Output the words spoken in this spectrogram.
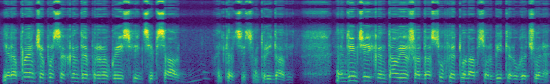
iar apoi a început să cânte împreună cu ei Sfinții Psalmi, ai cărții Sfântului David. În timp ce ei cântau, el și-a dat sufletul absorbit de rugăciune.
